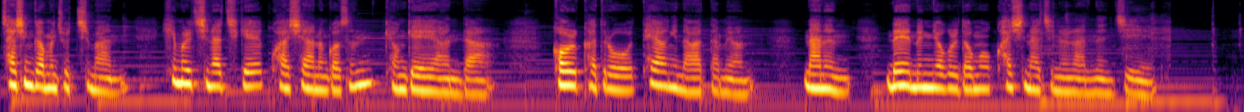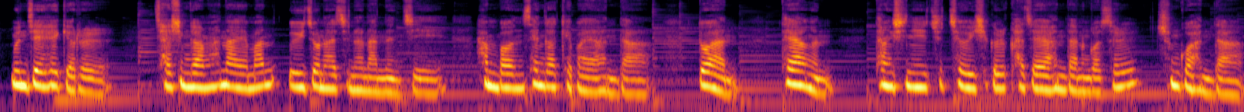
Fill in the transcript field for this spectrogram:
자신감은 좋지만 힘을 지나치게 과시하는 것은 경계해야 한다. 거울 카드로 태양이 나왔다면 나는 내 능력을 너무 과신하지는 않는지 문제 해결을 자신감 하나에만 의존하지는 않는지 한번 생각해 봐야 한다. 또한 태양은 당신이 주체의식을 가져야 한다는 것을 충고한다.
